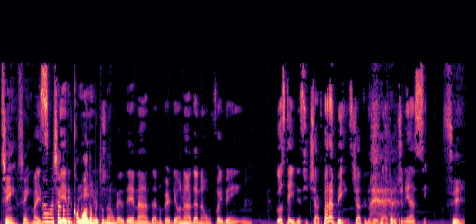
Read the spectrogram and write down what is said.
Sim, sim. Mas, não, isso aí não me perder, incomoda muito, tipo, não. perder nada, não perdeu Hum. nada, não. Foi bem. Gostei desse teatro. Parabéns, Teatro Liberdade. Continue assim. Sim.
